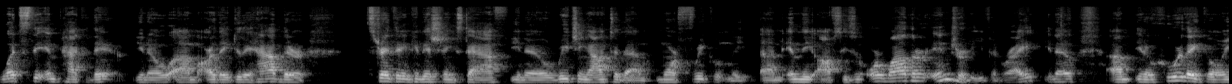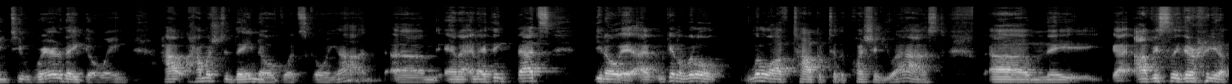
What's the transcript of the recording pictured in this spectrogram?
what's the impact there? You know um, are they do they have their strengthening conditioning staff you know reaching out to them more frequently um, in the offseason or while they're injured even right? You know um, you know who are they going to where are they going? How how much do they know of what's going on? Um, and, and i think that's you know i'm getting a little little off topic to the question you asked. Um, they obviously they're you know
